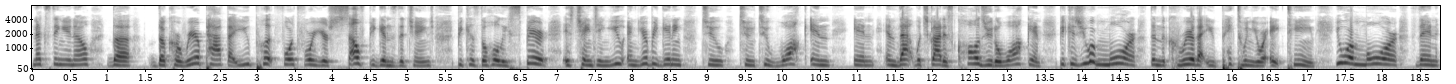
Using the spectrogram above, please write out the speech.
next thing you know, the, the career path that you put forth for yourself begins to change because the Holy Spirit is changing you and you're beginning to, to, to walk in, in, in that which God has called you to walk in because you are more than the career that you picked when you were 18. You are more than,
